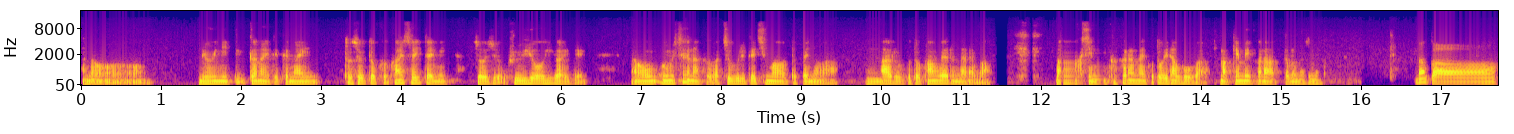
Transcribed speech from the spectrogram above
あの、病院に行かないといけないと、それと会社自体にそういう風評被害で、あのお店なんかが潰れてしまうとかいうのがうんあることを考えるならば、ワクチンにかからないことを選ぶ方が、まあ、賢明かなと思いますね。なんか、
